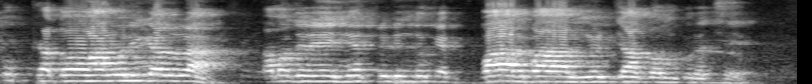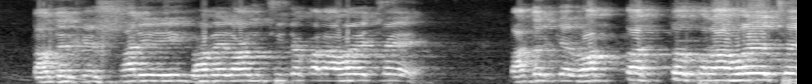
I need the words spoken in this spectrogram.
কুখ্যাত আঙুলিগাররা আমাদের এই নেতৃবৃন্দকে বারবার নির্যাতন করেছে। তাদেরকে শারীরিকভাবে লাঞ্ছিত করা হয়েছে। তাদেরকে রক্তাক্ত করা হয়েছে।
